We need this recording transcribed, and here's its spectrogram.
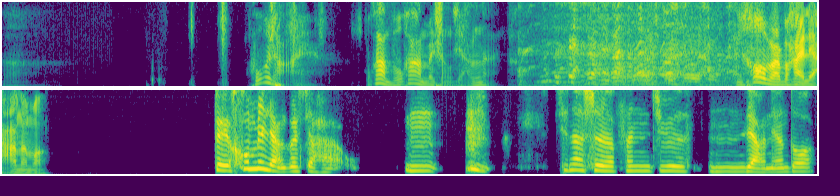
啊，哭啥呀？不看不看呗，省钱了。你后边不还俩呢吗？对，后面两个小孩，嗯，现在是分居，嗯，两年多，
